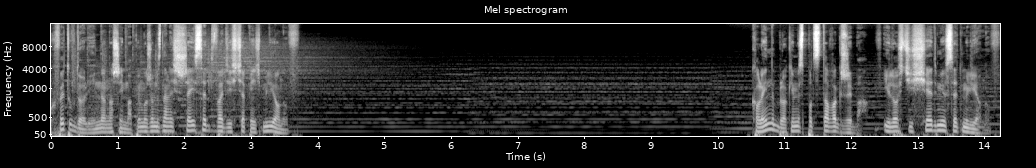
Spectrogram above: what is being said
Uchwytów dolin na naszej mapie możemy znaleźć 625 milionów. Kolejnym blokiem jest podstawa grzyba w ilości 700 milionów.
